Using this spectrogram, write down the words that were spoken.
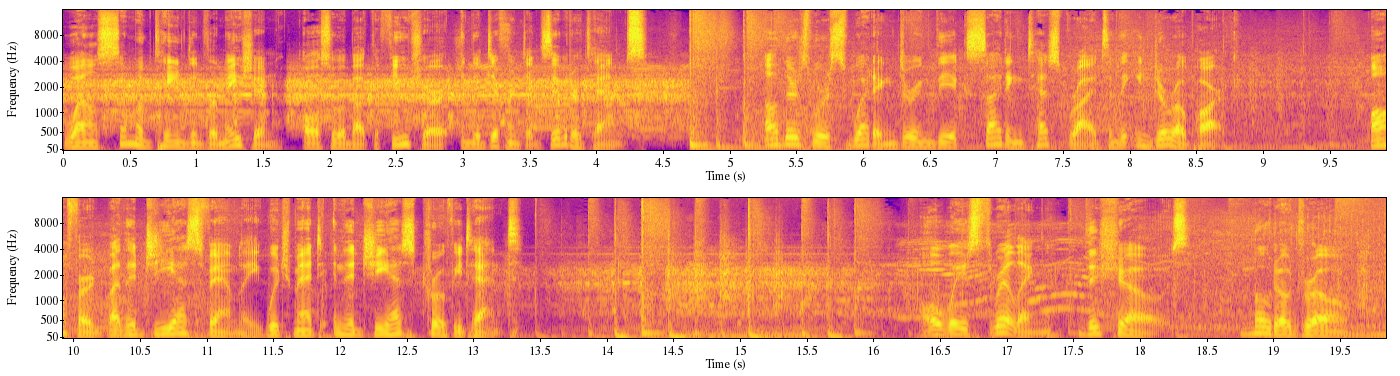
While some obtained information also about the future in the different exhibitor tents, others were sweating during the exciting test rides in the Enduro Park. Offered by the GS family, which met in the GS Trophy tent. Always thrilling, the shows. Motodrome.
